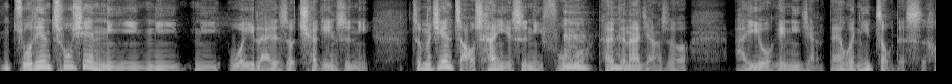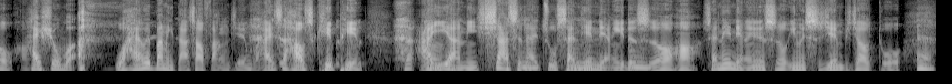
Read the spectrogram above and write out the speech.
你昨天出现，你、你、你，我一来的时候 check in 是你，怎么今天早餐也是你服务我？”他会跟他讲说：“阿姨，我跟你讲，待会你走的时候哈，还是我，我还会帮你打扫房间，我还是 housekeeping。那阿姨啊，你下次来住三天两夜的时候哈，三天两夜的时候，因为时间比较多，嗯。”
